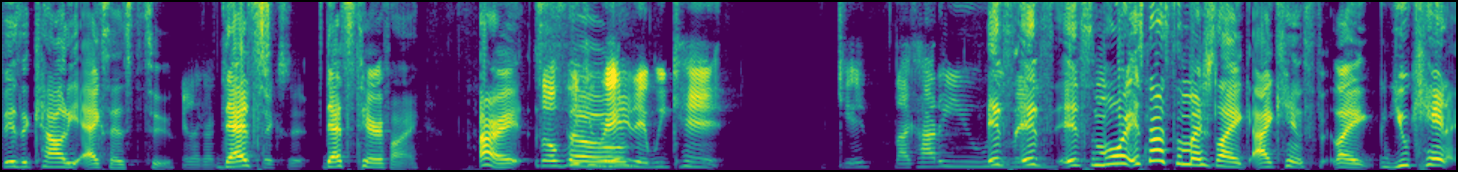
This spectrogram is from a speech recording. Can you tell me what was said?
physicality access to. Like, I can't that's fix it. that's terrifying. All right, So if we created it, we can't get like how do you? it's even, it's it's more. It's not so much like I can't like you can't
